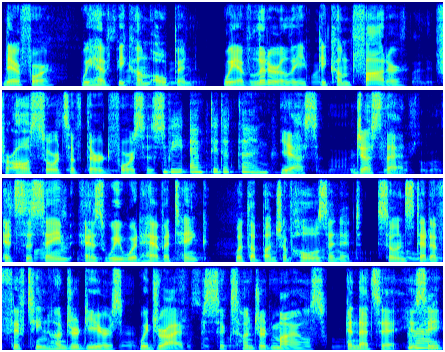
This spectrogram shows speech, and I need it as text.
Therefore, we have become open. We have literally become fodder for all sorts of third forces. We empty the tank. Yes, just that. It's the same as we would have a tank with a bunch of holes in it. So instead of 1500 years, we drive 600 miles. And that's it, you see?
